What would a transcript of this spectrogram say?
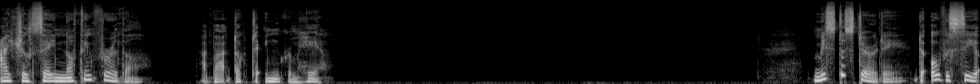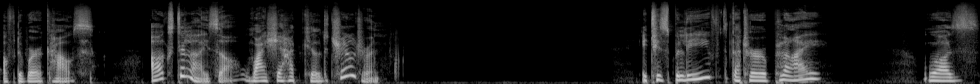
I shall say nothing further about Dr. Ingram here. Mr. Sturdy, the overseer of the workhouse, asked Eliza why she had killed the children. It is believed that her reply was,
